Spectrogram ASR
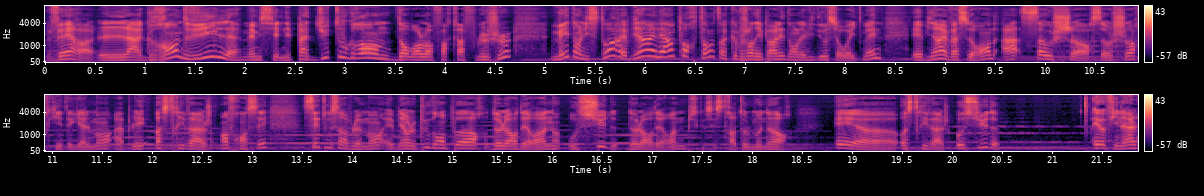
vers la grande ville, même si elle n'est pas du tout grande dans World of Warcraft le jeu. Mais dans l'histoire, eh elle est importante, hein, comme j'en ai parlé dans la vidéo sur White Mane. Eh bien, elle va se rendre à South Shore. South Shore qui est également appelé Ostrivage en français. C'est tout simplement eh bien, le plus grand port de Lordaeron, au sud de Lordaeron, puisque c'est Stratolmonor et euh, Ostrivage au sud. Et au final,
